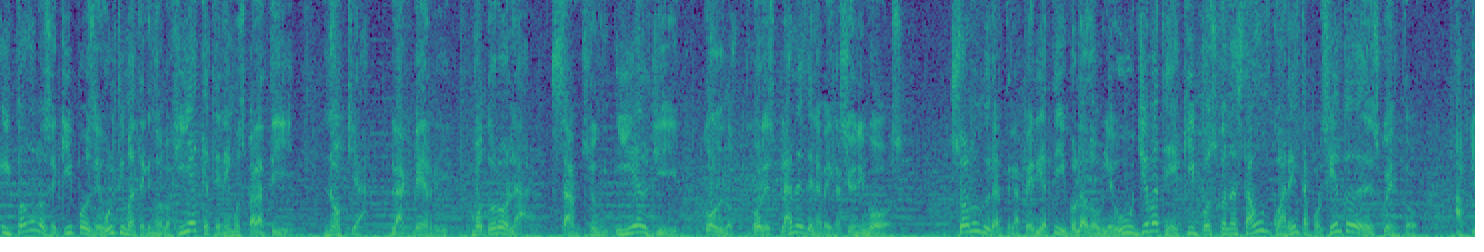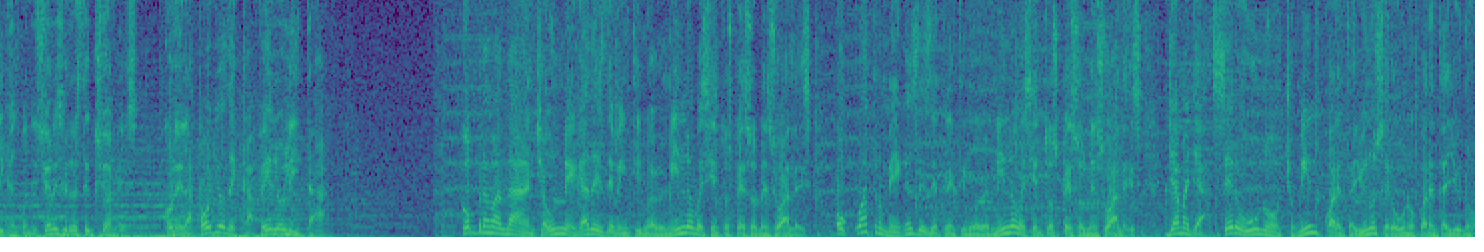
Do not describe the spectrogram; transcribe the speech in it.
y todos los equipos de última tecnología que tenemos para ti. Nokia, BlackBerry, Motorola, Samsung y LG, con los mejores planes de navegación y voz. Solo durante la feria Tigo La W llévate equipos con hasta un 40% de descuento. Aplican condiciones y restricciones con el apoyo de Café Lolita. Compra banda ancha 1 mega desde 29.900 pesos mensuales o 4 megas desde 39.900 pesos mensuales. Llama ya 018 410141.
